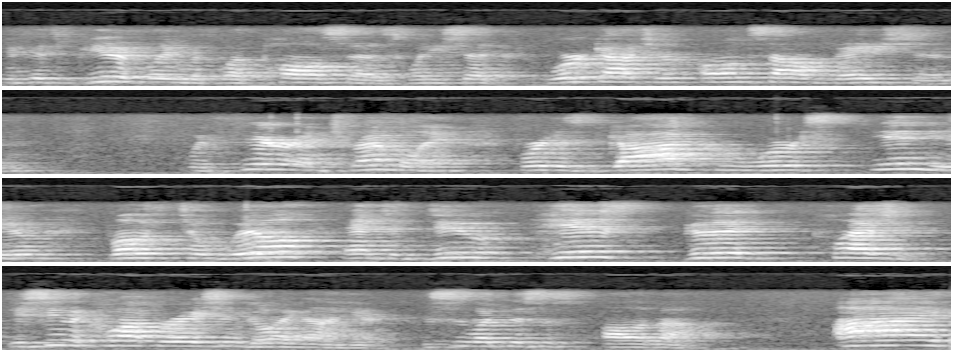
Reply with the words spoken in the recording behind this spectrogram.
It fits beautifully with what Paul says when he said, Work out your own salvation with fear and trembling, for it is God who works in you both to will and to do his good pleasure. Do you see the cooperation going on here? This is what this is all about. I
